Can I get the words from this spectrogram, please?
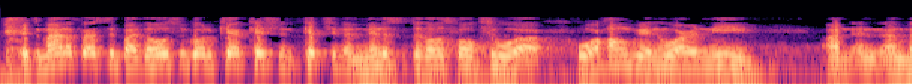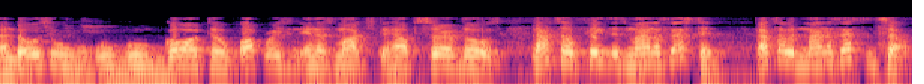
It's manifested by those who go to care kitchen, kitchen and minister to those folks who are, who are hungry and who are in need. And, and, and, and those who, who, who go out to Operation Inasmuch to help serve those. That's how faith is manifested. That's how it manifests itself.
